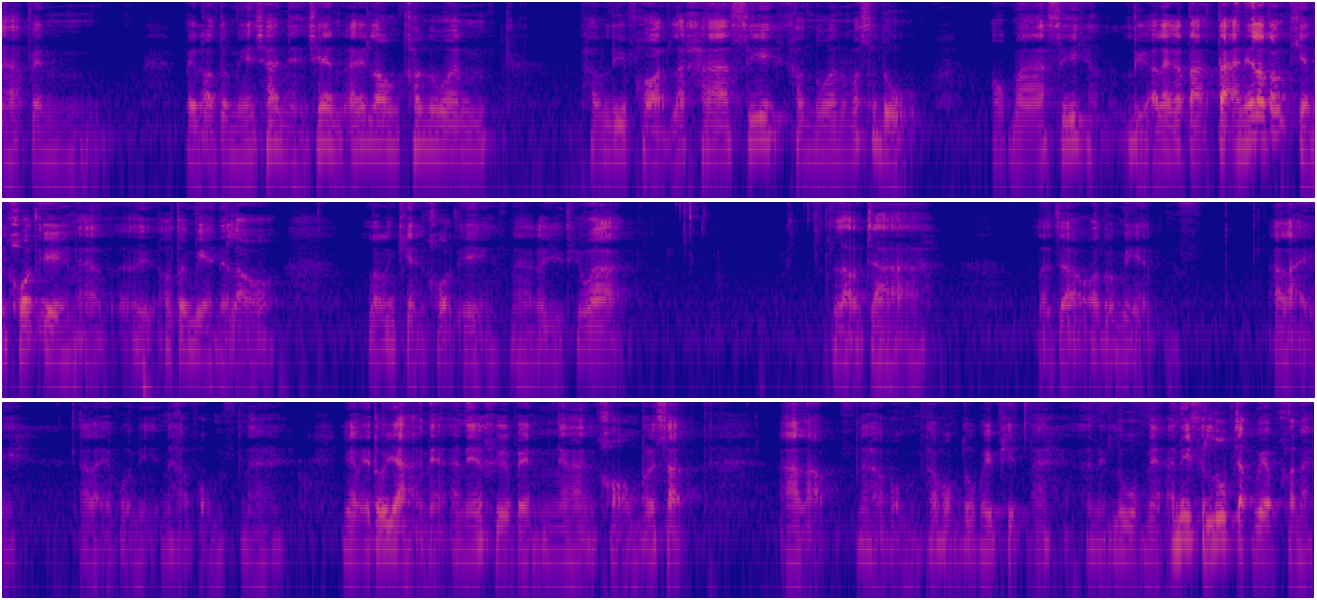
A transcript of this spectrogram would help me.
นะเป็นเป็นออโตเมชันอย่างเช่นเอ้ลองคำนวณทำรีพอร์ตราคาซิคำนวณวัสดุออกมาซิหรืออะไรก็ตาม แต่อันนี้เราต้องเขียนโค้ดเองนะออโตเมทเนี่ยเราเราต้องเขียนโค้ดเองนะก็อยู่ที่ว่า เราจะเราจะออโตเมตอะไรอะไรพวกนี้นะครับผมนะ อย่างในตัวอย่างเนี่ย อันนี้คือเป็นงานของบริษัทอาหรับนะครับผม ถ้าผมดูไม่ผิดนะ อันนี้รูปเนี่ย อันนี้คือรูปจากเว็บเขานะ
